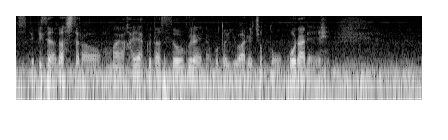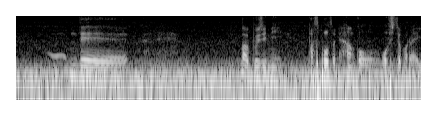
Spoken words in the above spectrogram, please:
つって、ビザ出したら、お前早く出すぞぐらいのこと言われ、ちょっと怒られ、で、まあ、無事にパスポートにハンコを押してもらい。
